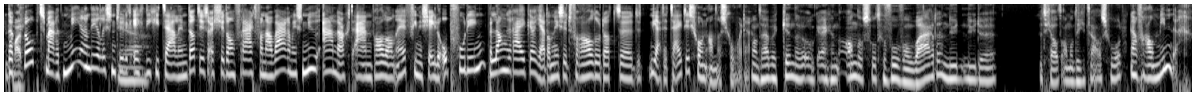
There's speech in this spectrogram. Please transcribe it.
dat maar... klopt. Maar het merendeel is natuurlijk ja. echt digitaal. En dat is als je dan vraagt van nou waarom is nu aandacht aan vooral dan hè, financiële opvoeding belangrijker? Ja, dan is het vooral doordat uh, de, ja, de tijd is gewoon anders geworden. Want hebben kinderen ook echt een ander soort gevoel van waarde nu, nu de, het geld allemaal digitaal is geworden? Nou, vooral minder.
